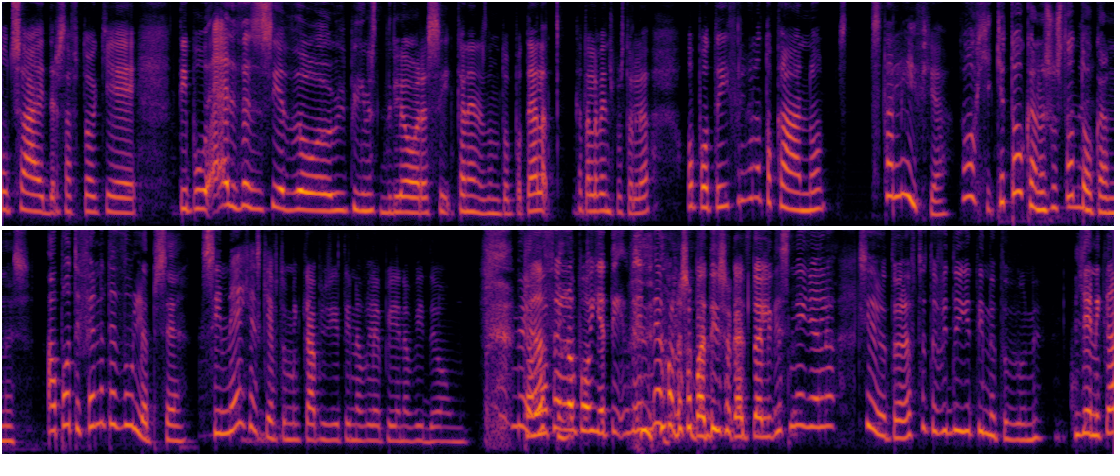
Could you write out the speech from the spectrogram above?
outsider σε αυτό και τύπου, ε, δεν θες εσύ εδώ, πήγαινες στην τηλεόραση. Κανένας δεν μου το είπε ποτέ, αλλά καταλαβαίνεις πώς το λέω. Οπότε ήθελα να το κάνω σ- στα αλήθεια. Όχι, και το έκανε, σωστά Ναι. το έκανες. Από ό,τι φαίνεται δούλεψε. Συνέχεια σκέφτομαι κάποιος γιατί να βλέπει ένα βίντεο μου. ναι, Καλά, δεν θέλω παι- να πω γιατί δεν έχω να σου απαντήσω κάτι στα αλήθεια. Συνέχεια λέω, ξέρω τώρα αυτό το βίντεο γιατί να το δούνε. Γενικά,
